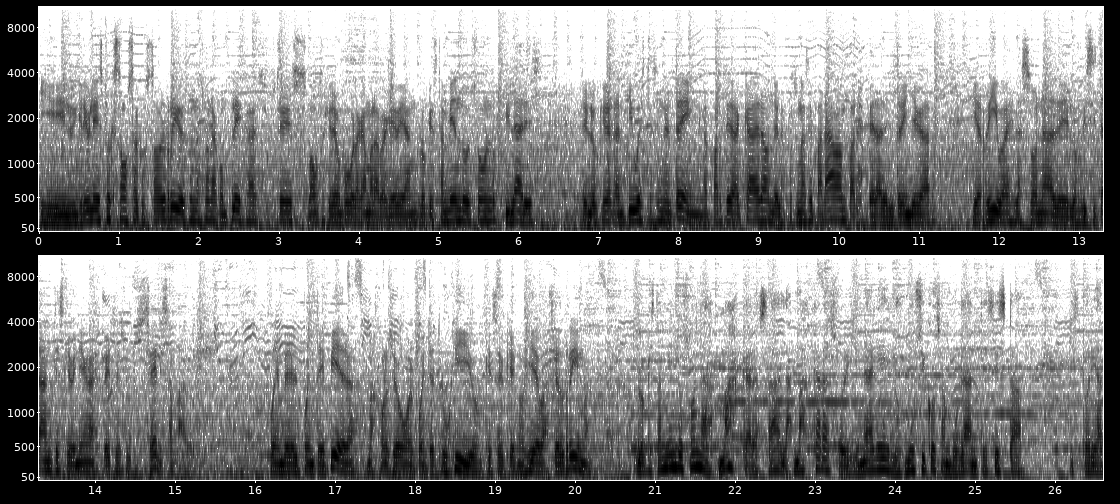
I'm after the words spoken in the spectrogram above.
Y lo increíble de esto es que estamos al costado del río, es una zona compleja. Si ustedes, vamos a girar un poco la cámara para que vean, lo que están viendo son los pilares de lo que era la antigua estación del tren. La parte de acá era donde las personas se paraban para esperar el tren llegar y arriba es la zona de los visitantes que venían a despedirse de sus seres amados. Pueden ver el puente de piedra, más conocido como el puente Trujillo, que es el que nos lleva hacia el Rima. Lo que están viendo son las máscaras, ¿ah? las máscaras originales de los músicos ambulantes, esta historia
